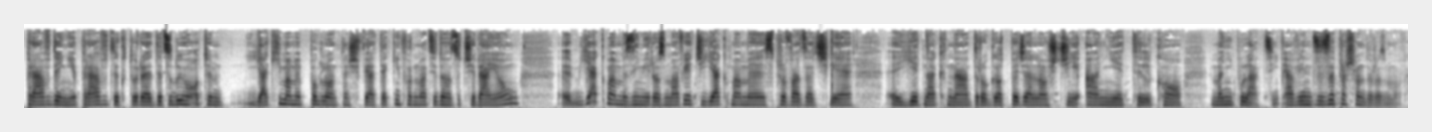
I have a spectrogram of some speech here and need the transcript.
prawdy i nieprawdy, które decydują o tym, jaki mamy pogląd na świat, jakie informacje do nas docierają, e, jak mamy z nimi rozmawiać i jak mamy sprowadzać je e, jednak na drogę odpowiedzialności, a nie tylko manipulacji. A więc zapraszam do rozmowy.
